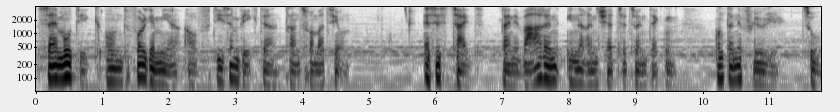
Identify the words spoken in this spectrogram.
Sei mutig und folge mir auf diesem Weg der Transformation. Es ist Zeit, deine wahren inneren Schätze zu entdecken und deine Flügel zu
